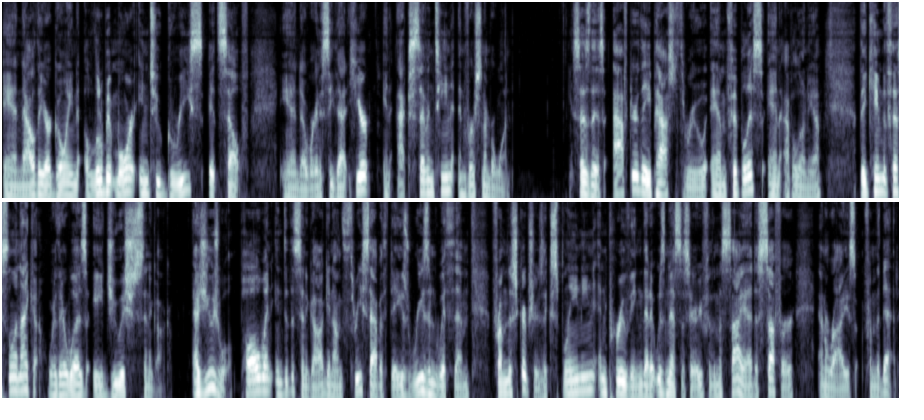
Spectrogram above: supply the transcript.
and now they are going a little bit more into Greece itself. And uh, we're going to see that here in Acts 17 and verse number 1. It says this After they passed through Amphipolis and Apollonia, they came to Thessalonica, where there was a Jewish synagogue. As usual, Paul went into the synagogue and on three Sabbath days reasoned with them from the Scriptures, explaining and proving that it was necessary for the Messiah to suffer and rise from the dead.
